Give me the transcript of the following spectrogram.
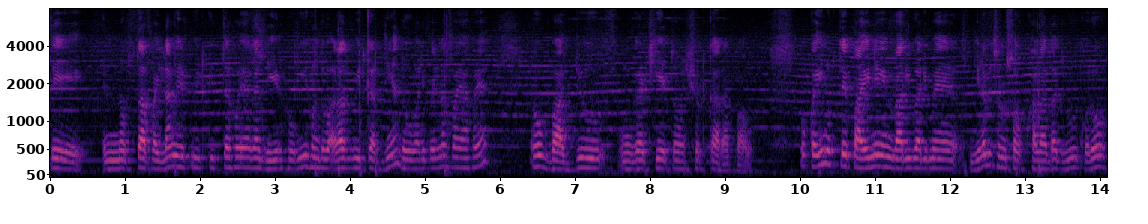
ਤੇ ਨੁਕਤਾ ਪਹਿਲਾਂ ਵੀ ਰਿਪੀਟ ਕੀਤਾ ਹੋਇਆ ਹੈਗਾ, ਦੇਰ ਹੋ ਗਈ, ਹੁਣ ਦੁਬਾਰਾ ਰਿਪੀਟ ਕਰਦੀ ਹਾਂ, ਦੋ ਵਾਰੀ ਪਹਿਲਾਂ ਪਾਇਆ ਹੋਇਆ। ਉਹ ਬਾਜੂ ਗਠੀਏ ਤੋਂ ਛੁਟਕਾਰਾ ਪਾਓ। ਉਹ ਕਈ ਨੁਕਤੇ ਪਾਏ ਨੇ, ਵਾਰੀ ਵਾਰੀ ਮੈਂ ਜਿਹੜਾ ਵੀ ਤੁਹਾਨੂੰ ਸੌਖਾ ਲੱਗਦਾ ਜ਼ਰੂਰ ਕਰੋ।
